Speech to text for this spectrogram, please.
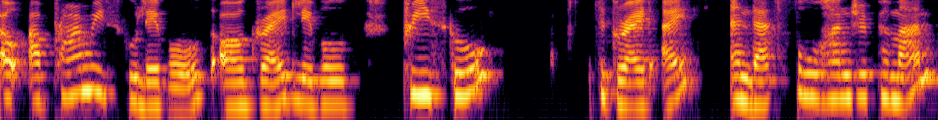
our primary school levels are grade levels preschool, to grade eight, and that's 400 per month.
